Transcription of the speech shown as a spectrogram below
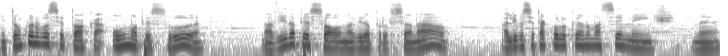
Então, quando você toca uma pessoa, na vida pessoal, na vida profissional, ali você está colocando uma semente, né?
